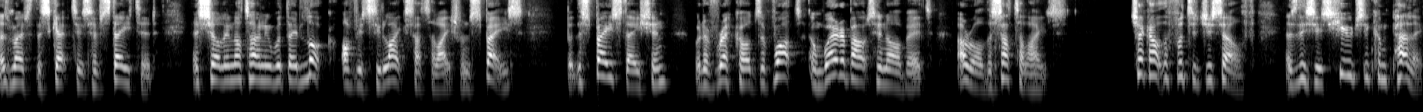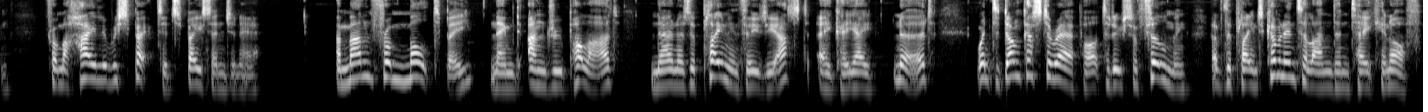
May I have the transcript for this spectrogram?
as most of the skeptics have stated, as surely not only would they look obviously like satellites from space, but the space station would have records of what and whereabouts in orbit are all the satellites. Check out the footage yourself, as this is hugely compelling from a highly respected space engineer. A man from Maltby, named Andrew Pollard, known as a plane enthusiast, aka nerd, went to Doncaster Airport to do some filming of the planes coming into land and taking off.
